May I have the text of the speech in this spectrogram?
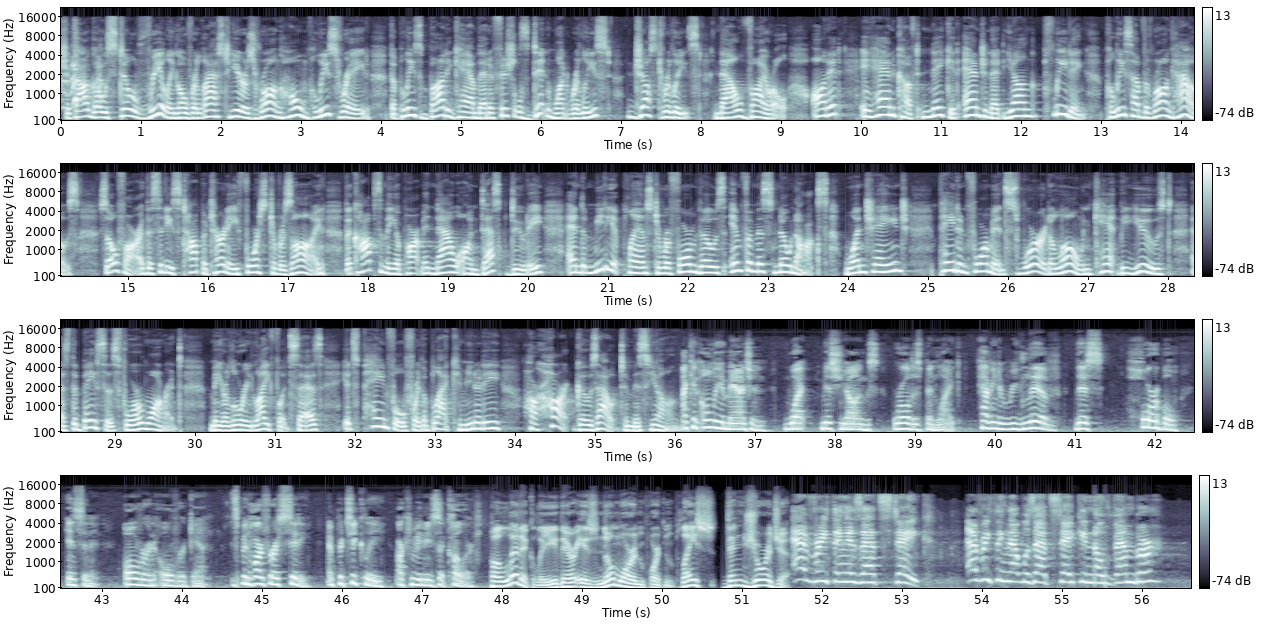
Chicago is still reeling over last year's wrong home police raid. The police body cam that officials didn't want released just released, now viral. On it, a handcuffed, naked Anjanette Young pleading police have the wrong house. So far, the city's top attorney forced to resign, the cops in the apartment now on desk duty, and immediate plans to reform those infamous no knocks. One change paid informants' word alone can't be used as the basis for a warrant. Mayor Lori Lightfoot says it's painful for the black community. Her heart goes out to Miss Young. I can only imagine what Miss Young's world has been like, having to relive this horrible incident over and over again. It's been hard for our city and particularly our communities of color. Politically, there is no more important place than Georgia. Everything is at stake. Everything that was at stake in November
